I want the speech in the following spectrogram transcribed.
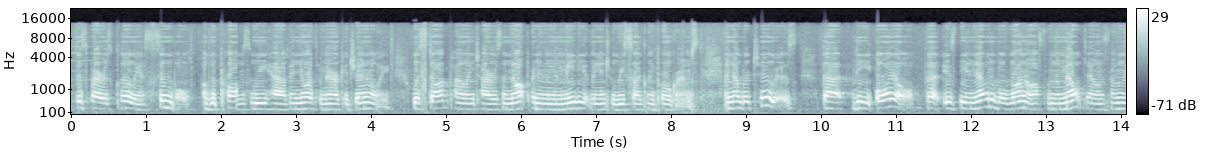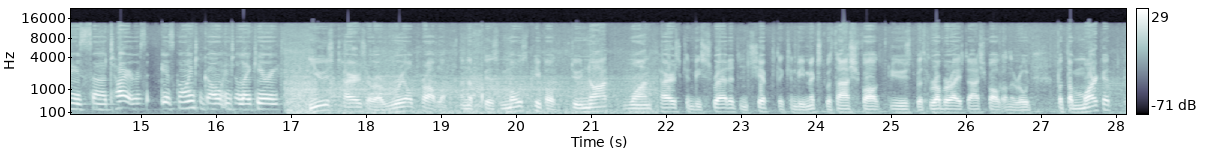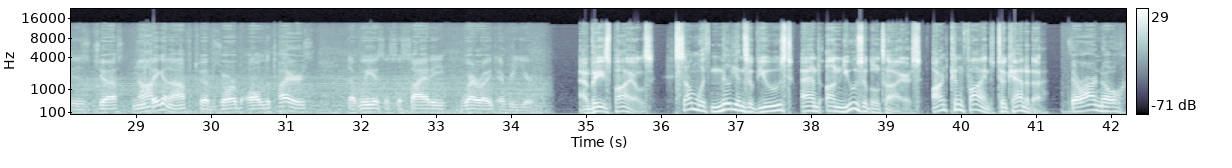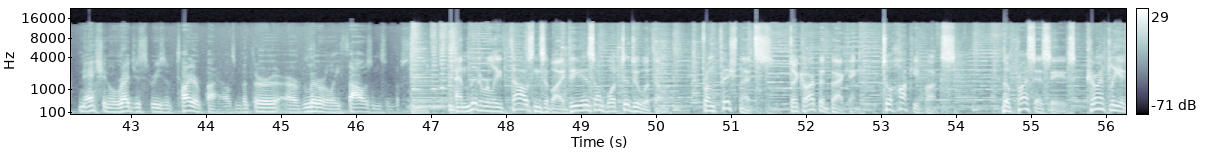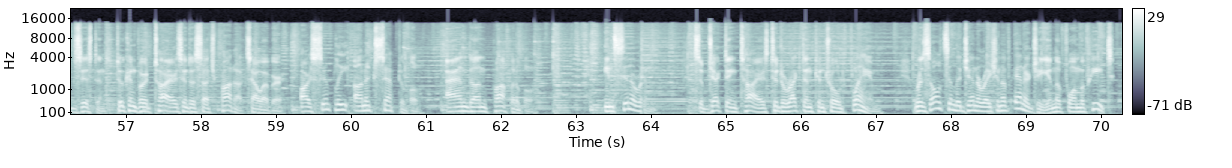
This fire is clearly a symbol of the problems we have in North America generally with stockpiling tires and not putting them immediately into recycling programs. And number two is that the oil that is the inevitable runoff from the meltdown from these uh, tires is going to go into Lake Erie. Used tires are a real problem, and the is most people do not want tires can be shredded and chipped. They can be mixed with asphalt, used with rubberized asphalt on the road. But the market is just not big enough to absorb all the tires that we as a society wear out every year. And these piles some with millions of used and unusable tires, aren't confined to Canada. There are no national registries of tire piles, but there are literally thousands of them. And literally thousands of ideas on what to do with them. From fishnets to carpet backing to hockey pucks. The processes currently existent to convert tires into such products, however, are simply unacceptable and unprofitable. Incineration subjecting tires to direct and controlled flame, results in the generation of energy in the form of heat.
